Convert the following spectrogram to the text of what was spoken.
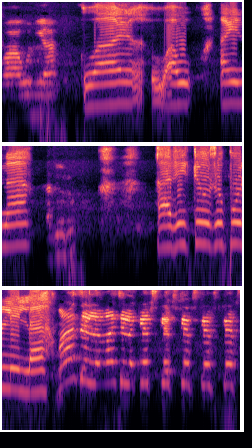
ওয়াউন ইয়া ওয়াই ওয়াও আইনা আজুরু আরি তুরু পুলিলা মাশাআল্লাহ মাশাআল্লাহ ক্লেপস ক্লেপস ক্লেপস ক্লেপস ক্লেপস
